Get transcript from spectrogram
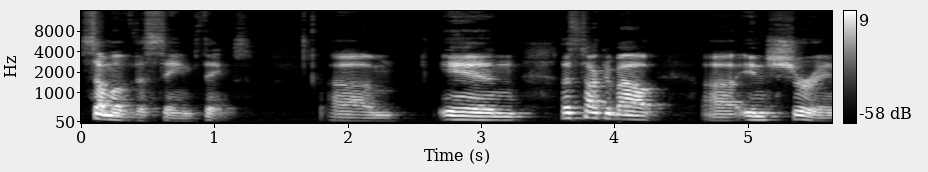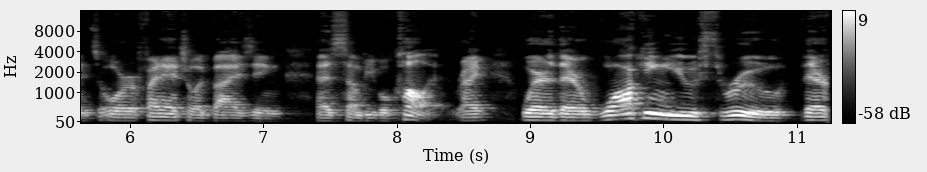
some of the same things. Um, in let's talk about uh, insurance or financial advising, as some people call it, right? Where they're walking you through their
